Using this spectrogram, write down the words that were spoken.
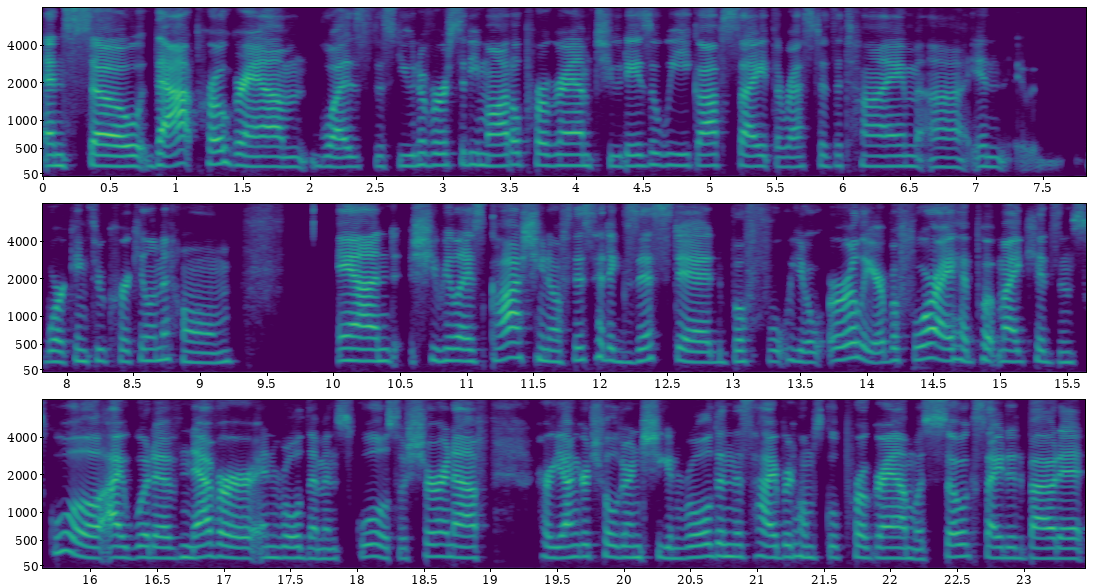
And so that program was this university model program, two days a week off site, the rest of the time uh, in working through curriculum at home. and she realized gosh you know if this had existed before you know earlier before i had put my kids in school i would have never enrolled them in school so sure enough her younger children she enrolled in this hybrid homeschool program was so excited about it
